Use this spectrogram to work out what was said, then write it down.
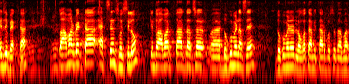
এই যে ব্যাগটা। তো আমার ব্যাগটা এক্সচেঞ্জ হয়েছিল, কিন্তু আবার তার তার ডকুমেন্ট আছে। ডকুমেন্টের লগতে আমি তাৰ পাছত আবার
